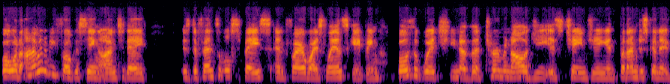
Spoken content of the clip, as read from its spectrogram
But what I'm going to be focusing on today is defensible space and Firewise landscaping, both of which, you know, the terminology is changing, and but I'm just going to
